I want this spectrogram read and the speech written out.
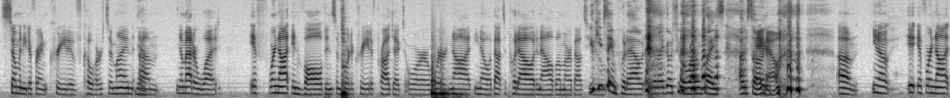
so many different creative cohorts of mine, Yeah. um, no matter what, if we're not involved in some sort of creative project or we're not, you know, about to put out an album or about to You keep saying put out and then I go to a wrong place. I'm sorry. Hey now. um, you know, i- if we're not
